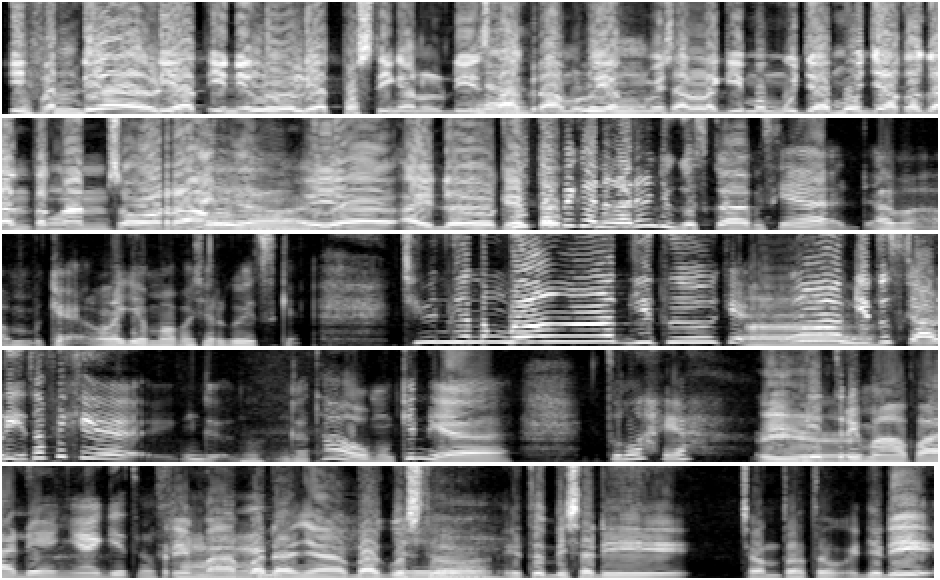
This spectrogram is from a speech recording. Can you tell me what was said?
even dia lihat ini lu, lihat postingan lu di Iya. Instagram lu yang misalnya lagi memuja-muja kegantengan seorang Iya. iya idol K-pop. tapi kadang-kadang juga suka misalnya am- kayak lagi sama pacar gue itu kayak Cimin ganteng banget gitu kayak Ah. wah gitu sekali tapi kayak nggak tahu mungkin ya itulah ya Iya. diterima apa adanya gitu Terima kan padanya, bagus Iya. tuh. Itu bisa dicontoh tuh. Jadi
